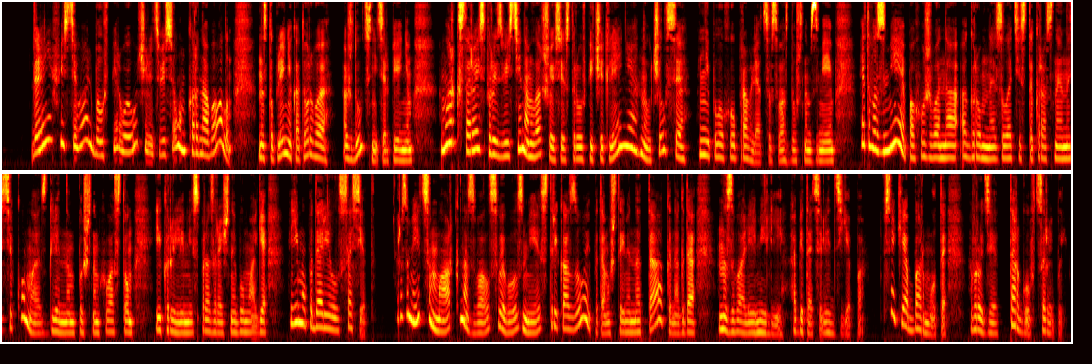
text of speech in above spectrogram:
Для них фестиваль был в первую очередь веселым карнавалом, наступление которого ждут с нетерпением. Марк, стараясь произвести на младшую сестру впечатление, научился неплохо управляться с воздушным змеем. Этого змея, похожего на огромное золотисто-красное насекомое с длинным пышным хвостом и крыльями из прозрачной бумаги, ему подарил сосед. Разумеется, Марк назвал своего змея стрекозой, потому что именно так иногда называли Эмили обитатели Дьепа. Всякие обормоты, вроде торговца рыбой.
